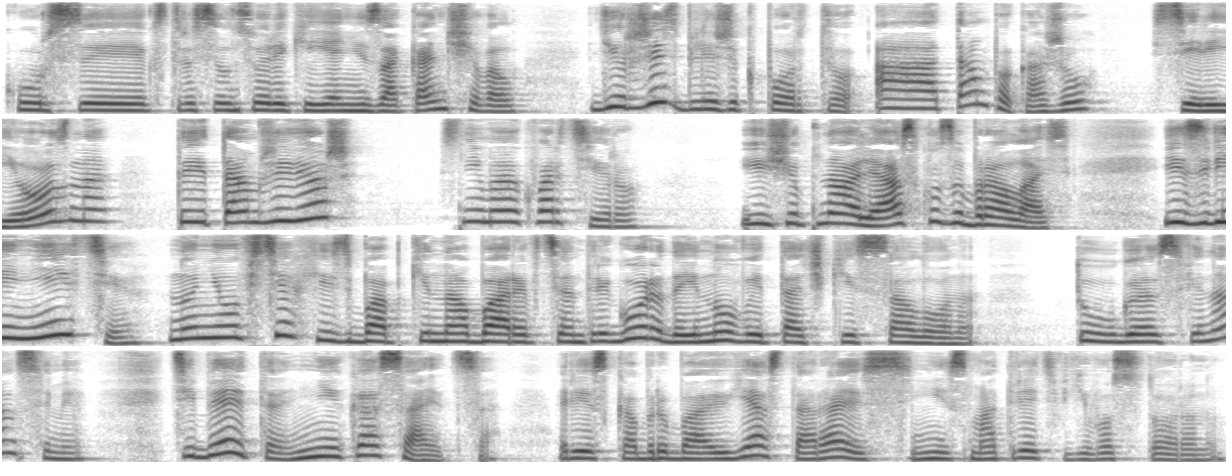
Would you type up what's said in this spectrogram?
Курсы экстрасенсорики я не заканчивал. Держись ближе к порту, а там покажу». «Серьезно? Ты там живешь?» «Снимаю квартиру». Еще б на Аляску забралась. Извините, но не у всех есть бабки на бары в центре города и новые тачки из салона. Туго с финансами? Тебя это не касается. Резко обрываю я, стараясь не смотреть в его сторону.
